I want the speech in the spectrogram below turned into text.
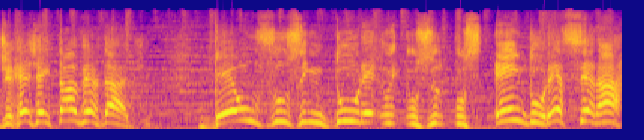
de rejeitar a verdade, Deus os, endure, os, os endurecerá,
